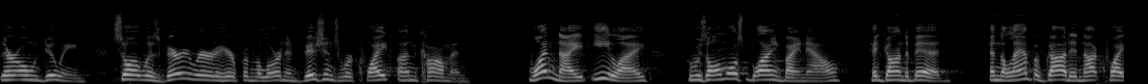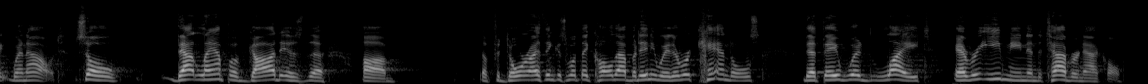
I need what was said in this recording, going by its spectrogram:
their own doing. So it was very rare to hear from the Lord, and visions were quite uncommon. One night, Eli, who was almost blind by now, had gone to bed, and the lamp of God had not quite went out. So that lamp of God is the uh, the menorah, I think is what they call that. But anyway, there were candles that they would light every evening in the tabernacle.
